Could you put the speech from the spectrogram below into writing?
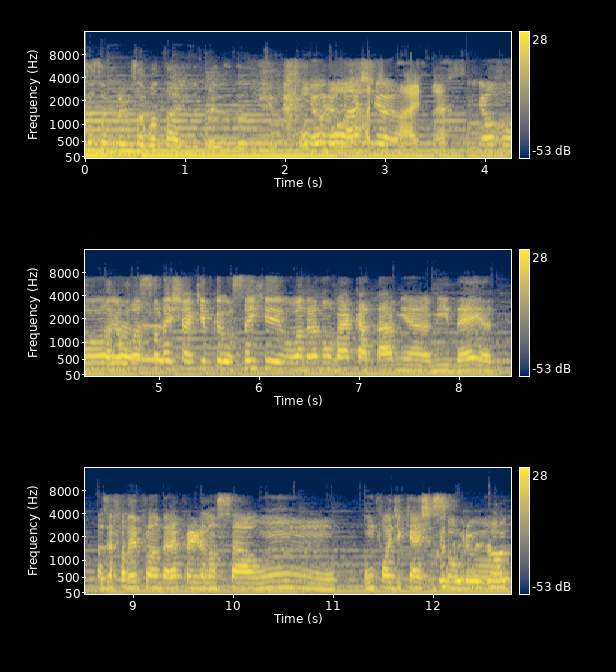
Ser seu prêmio sabotagem depois desse. Eu- eu acho- demais, né? Eu vou, eu vou só deixar aqui, porque eu sei que o André não vai acatar a minha, minha ideia, mas eu falei pro André pra ele lançar um, um podcast sobre o.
